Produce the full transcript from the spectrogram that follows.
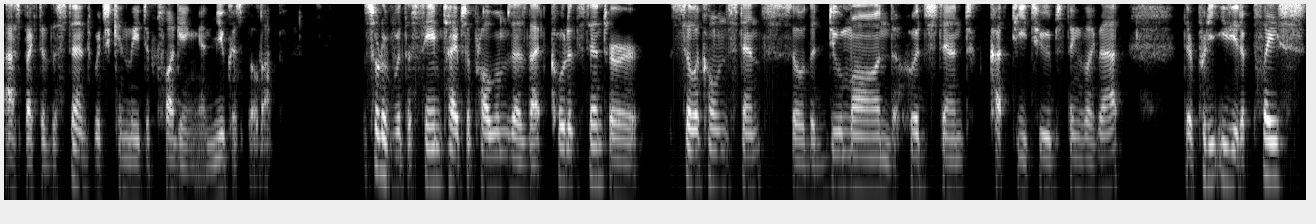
aspect of the stent, which can lead to plugging and mucus buildup. Sort of with the same types of problems as that coated stent or silicone stents, so the Dumon, the Hood stent, cut T tubes, things like that. They're pretty easy to place.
